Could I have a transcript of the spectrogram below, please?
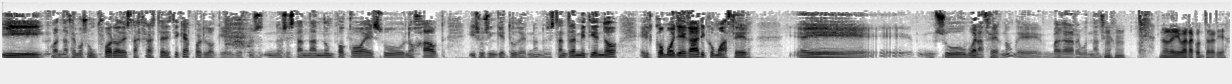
y cuando hacemos un foro de estas características, pues lo que ellos nos, están dando un poco es su know-how y sus inquietudes, ¿no? Nos están transmitiendo el cómo llegar y cómo hacer. Eh, su buen hacer, ¿no? De, valga la redundancia. No le lleva la contraria.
